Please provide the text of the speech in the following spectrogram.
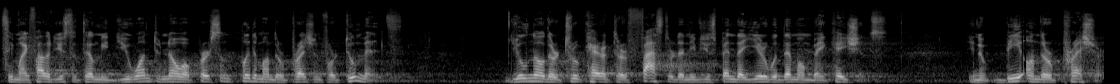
See, my father used to tell me, Do you want to know a person? Put them under pressure for two minutes. You'll know their true character faster than if you spend a year with them on vacations. You know, be under pressure.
